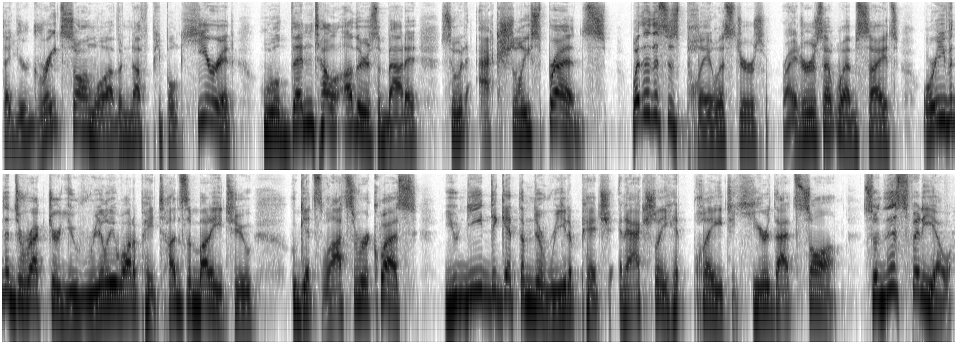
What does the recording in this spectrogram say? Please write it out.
that your great song will have enough people hear it who will then tell others about it so it actually spreads. Whether this is playlisters, writers at websites, or even the director you really want to pay tons of money to who gets lots of requests, you need to get them to read a pitch and actually hit play to hear that song. So in this video,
